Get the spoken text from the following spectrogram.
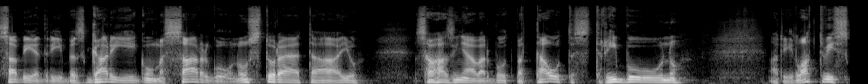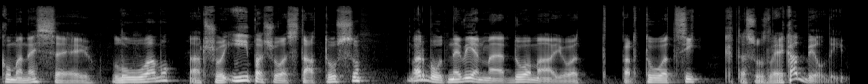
sabiedrības garīguma sargu un uzturētāju savā ziņā varbūt pat tautas tribūnu, arī latviskuma nesēju lomu ar šo īpašo statusu, varbūt nevienmēr domājot par to, cik tas uzliek atbildību.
